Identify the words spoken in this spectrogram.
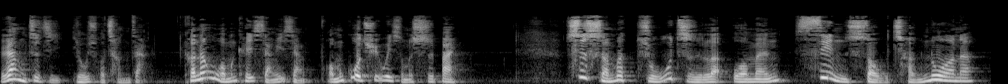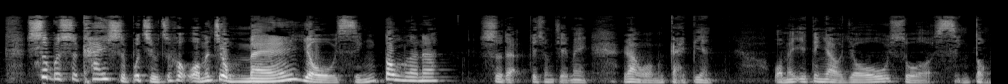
让自己有所成长。可能我们可以想一想，我们过去为什么失败？是什么阻止了我们信守承诺呢？是不是开始不久之后我们就没有行动了呢？是的，弟兄姐妹，让我们改变，我们一定要有所行动，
